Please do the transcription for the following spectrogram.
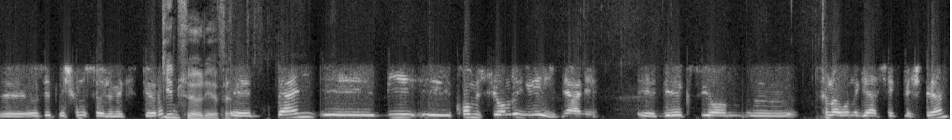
e, özetle şunu söylemek istiyorum. Kim söylüyor efendim? Ee, ben e, bir e, komisyonda üyeyim. Yani e, direksiyon e, sınavını gerçekleştiren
